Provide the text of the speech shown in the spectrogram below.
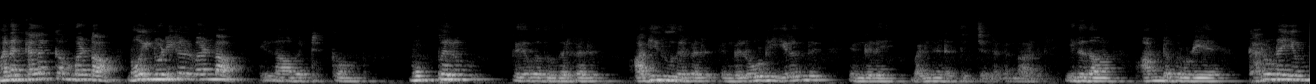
மனக்கலக்கம் வேண்டாம் நோய் நொடிகள் வேண்டாம். எல்லாவற்றுக்கும் முப்பெரும் தேவதூதர்கள் அதிதூதர்கள் எங்களோடு இருந்து எங்களை வழிநடத்தி செல்லுகின்றார்கள் இதுதான் ஆண்டவருடைய கருணையும்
